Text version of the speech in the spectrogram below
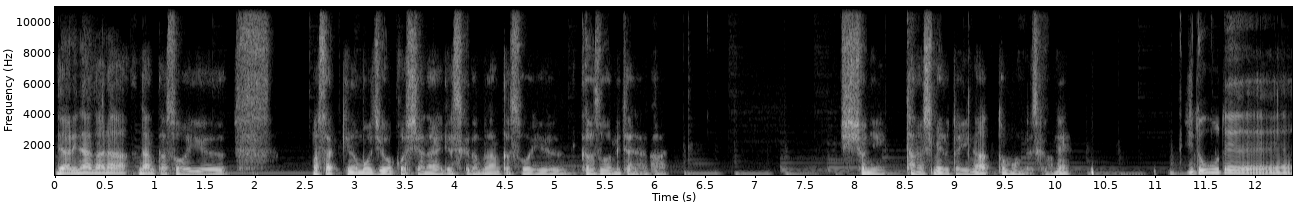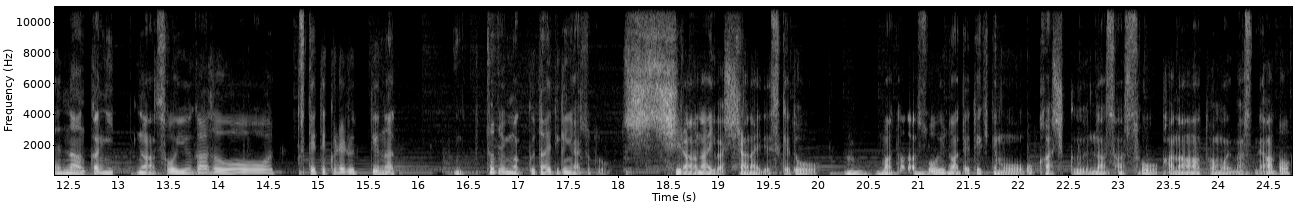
でありながら、なんかそういう、まあ、さっきの文字起こしじゃないですけども、なんかそういう画像みたいなのが一緒に楽しめるといいなと思うんですけどね。自動でなんかに、なそういう画像をつけてくれるっていうのは、ちょっと今具体的にはちょっと知らないは知らないですけど、うんまあ、ただそういうのは出てきてもおかしくなさそうかなと思いますね。あと、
